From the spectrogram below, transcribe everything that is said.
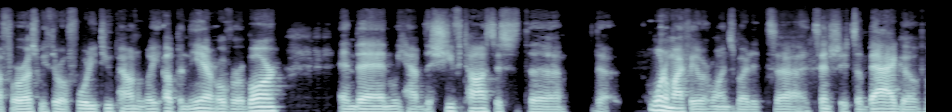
Uh, for us, we throw a 42 pound weight up in the air over a bar. And then we have the sheaf toss. This is the one of my favorite ones, but it's uh, essentially it's a bag of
